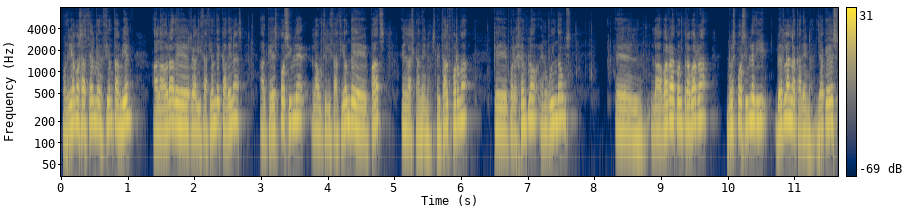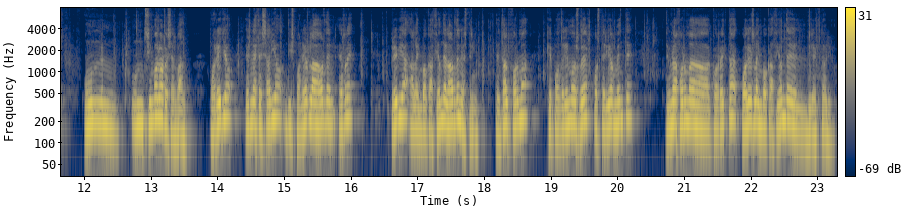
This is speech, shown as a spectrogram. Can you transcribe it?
Podríamos hacer mención también a la hora de realización de cadenas a que es posible la utilización de pads en las cadenas, de tal forma que, por ejemplo, en Windows la barra contra barra no es posible verla en la cadena, ya que es un, símbolo reservado. Por ello, es necesario disponer la orden R previa a la invocación de la orden string, de tal forma que podremos ver posteriormente de una forma correcta cuál es la invocación del directorio,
